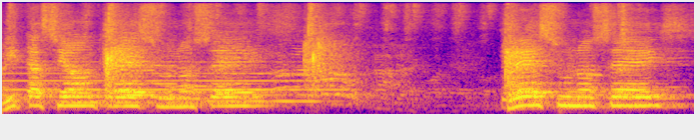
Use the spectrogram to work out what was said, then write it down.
Habitación 316 316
